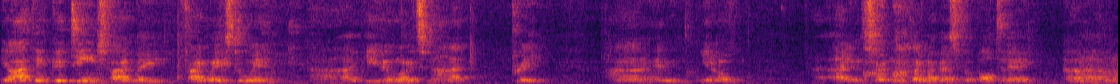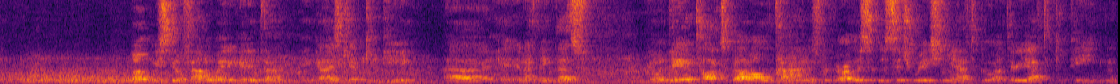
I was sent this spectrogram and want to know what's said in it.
you know, I think good teams find way, find ways to win, uh, even when it's not pretty. Uh, and, you know, I didn't certainly play my best football today. Um, but we still found a way to get it done, and guys kept competing. Uh, and, and I think that's, know, what Dan talks about all the time is regardless of the situation, you have to go out there, you have to compete. And,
